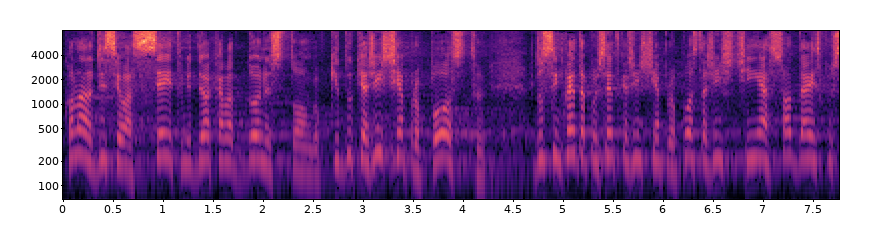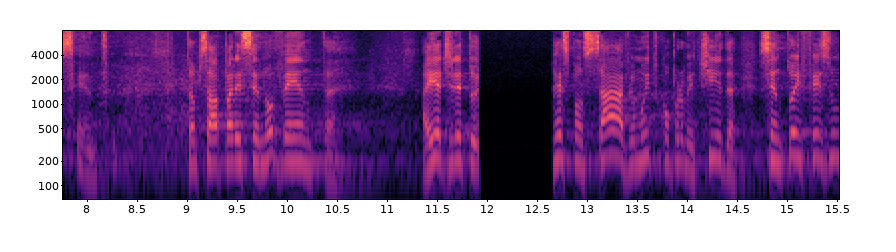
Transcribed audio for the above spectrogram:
Quando ela disse eu aceito, me deu aquela dor no estômago, porque do que a gente tinha proposto, dos 50% que a gente tinha proposto, a gente tinha só 10%. Então precisava aparecer 90%. Aí a diretoria responsável, muito comprometida, sentou e fez um,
